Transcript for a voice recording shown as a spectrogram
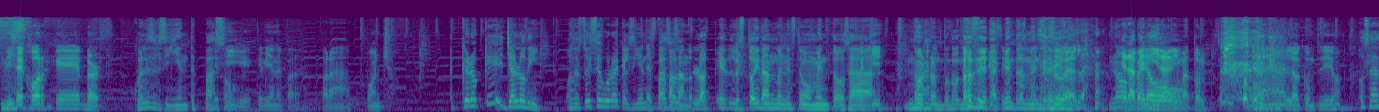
Dice Jorge Berth. ¿Cuál es el siguiente paso? ¿Qué sigue? ¿Qué viene para, para Poncho? Creo que ya lo di. O sea, estoy seguro de que el siguiente paso lo, eh, lo, estoy dando en este momento. O sea, aquí. No, no, no, no, sí, mientras me No, Era pero... venir animatón. Ya, lo cumplió. O sea,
